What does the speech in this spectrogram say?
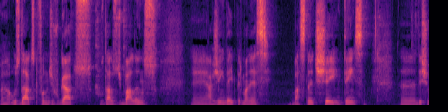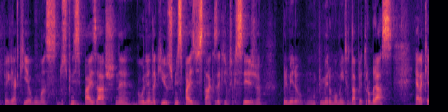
uh, os dados que foram divulgados, os dados de balanço. É, a agenda aí permanece bastante cheia, intensa. Uh, deixa eu pegar aqui algumas dos principais, acho, né? Olhando aqui os principais destaques, acredito que seja primeiro, no primeiro momento da Petrobras, ela que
